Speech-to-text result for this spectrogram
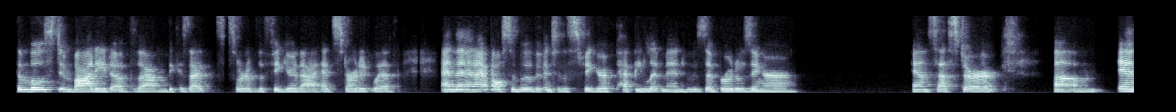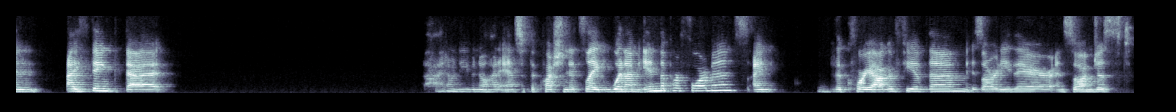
the most embodied of them because that's sort of the figure that I had started with. And then I also move into this figure of Pepi Littman, who's a Broder zinger ancestor. Um, and I think that I don't even know how to answer the question. It's like when I'm in the performance, I'm the choreography of them is already there. And so I'm just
